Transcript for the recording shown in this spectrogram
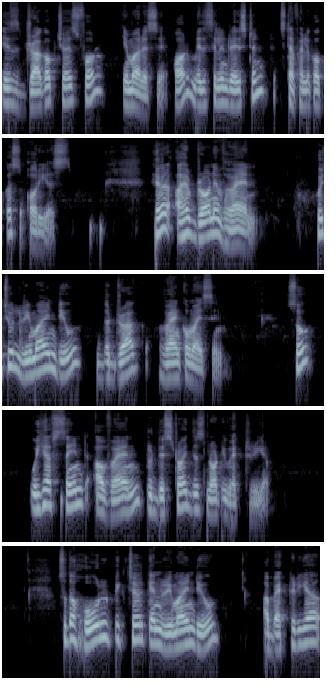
is drug of choice for MRSA or methicillin resistant Staphylococcus aureus. Here I have drawn a van which will remind you the drug vancomycin. So we have sent a van to destroy this naughty bacteria. So the whole picture can remind you a bacteria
